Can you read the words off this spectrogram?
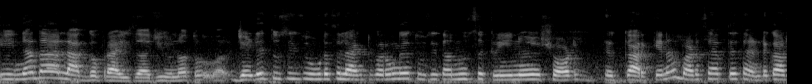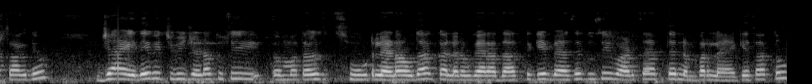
ਇਹਨਾਂ ਦਾ ਅਲੱਗ ਪ੍ਰਾਈਸ ਆ ਜੀ ਉਹਨਾਂ ਤੋਂ। ਜਿਹੜੇ ਤੁਸੀਂ ਸੂਟ ਸਿਲੈਕਟ ਕਰੋਗੇ, ਤੁਸੀਂ ਤੁਹਾਨੂੰ ਸਕਰੀਨ ਸ਼ਾਟ ਕਰਕੇ ਨਾ WhatsApp ਤੇ ਸੈਂਡ ਕਰ ਸਕਦੇ ਹੋ। ਜਾਂ ਇਹਦੇ ਵਿੱਚ ਵੀ ਜਿਹੜਾ ਤੁਸੀਂ ਮਤਲਬ ਸੂਟ ਲੈਣਾ, ਉਹਦਾ ਕਲਰ ਵਗੈਰਾ ਦੱਸ ਕੇ ਵੈਸੇ ਤੁਸੀਂ WhatsApp ਤੇ ਨੰਬਰ ਲੈ ਕੇ ਸਾਤੋਂ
